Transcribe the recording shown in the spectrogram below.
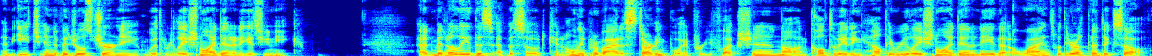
and each individual's journey with relational identity is unique. Admittedly, this episode can only provide a starting point for reflection on cultivating healthy relational identity that aligns with your authentic self.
